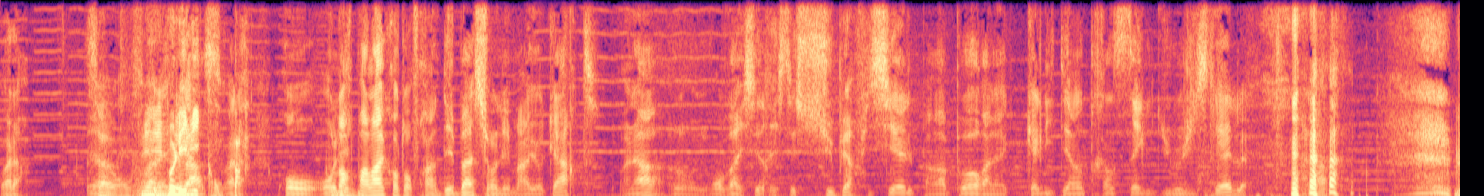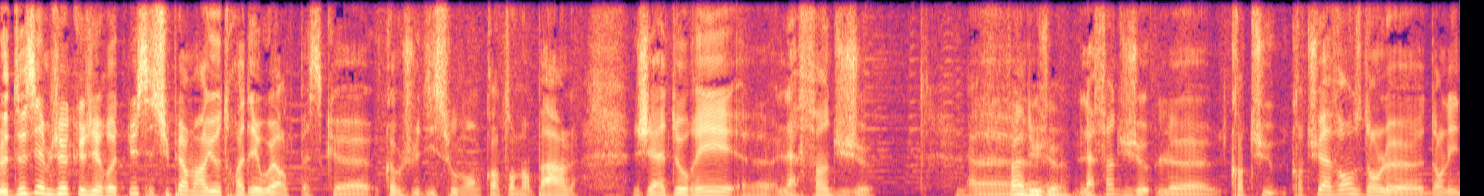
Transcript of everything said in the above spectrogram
voilà. Ça, Euh, on fait une Polémique, Voilà. On, on en reparlera quand on fera un débat sur les Mario Kart. Voilà, on, on va essayer de rester superficiel par rapport à la qualité intrinsèque du logiciel. Voilà. le deuxième jeu que j'ai retenu, c'est Super Mario 3D World parce que, comme je le dis souvent quand on en parle, j'ai adoré euh, la fin du jeu. La Euh, fin du jeu. La fin du jeu. Le, quand, tu, quand tu avances dans, le, dans, les,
